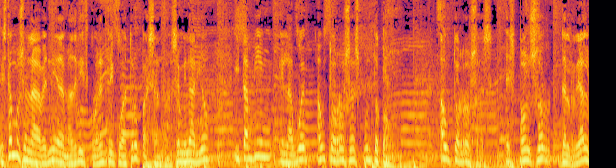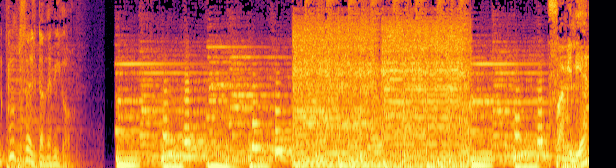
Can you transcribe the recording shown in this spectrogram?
Estamos en la Avenida de Madrid 44, pasando al seminario, y también en la web autorosas.com. Autorosas, sponsor del Real Club Celta de Vigo. Familiar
